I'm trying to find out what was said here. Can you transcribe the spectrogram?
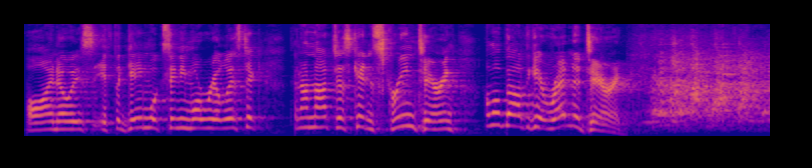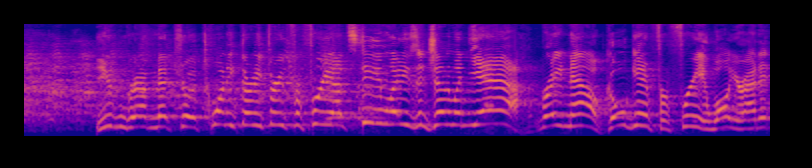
All I know is if the game looks any more realistic, then I'm not just getting screen tearing, I'm about to get retina tearing. You can grab Metro 2033 for free on Steam, ladies and gentlemen. Yeah, right now. Go get it for free. And while you're at it,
